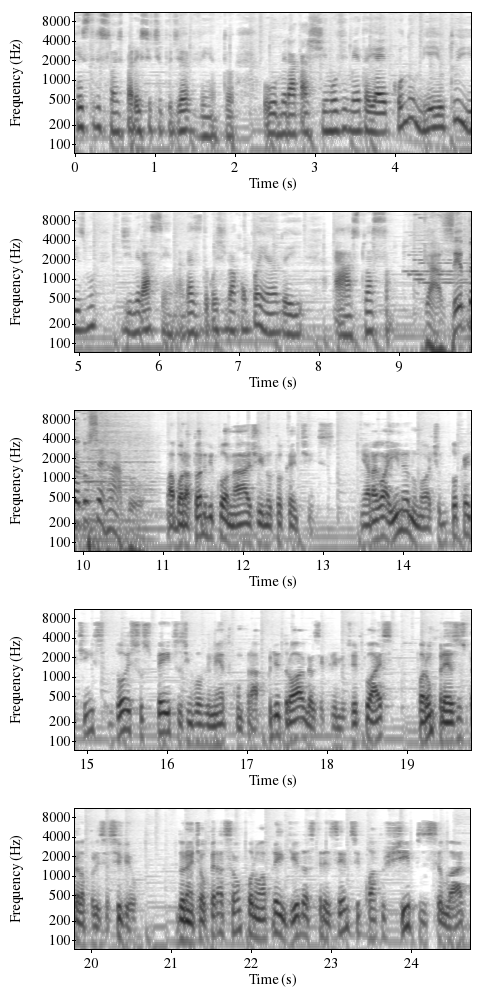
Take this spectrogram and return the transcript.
restrições para este tipo de evento. O Miracaxi movimenta a economia e o turismo de Miracema. A Gazeta continua acompanhando aí a situação. Gazeta do Cerrado. Laboratório de clonagem no Tocantins. Em Araguaína, no norte do Tocantins, dois suspeitos de envolvimento com tráfico de drogas e crimes virtuais foram presos pela Polícia Civil. Durante a operação foram apreendidas 304 chips de celular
